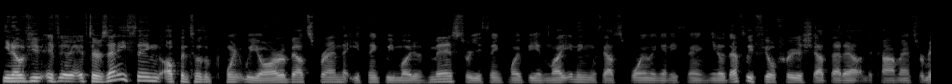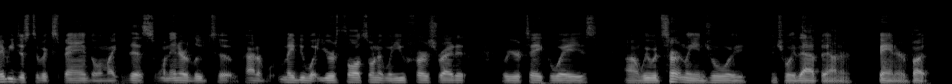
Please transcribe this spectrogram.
you know, if you if if there's anything up until the point we are about Spren that you think we might have missed or you think might be enlightening without spoiling anything, you know, definitely feel free to shout that out in the comments or maybe just to expand on like this on interlude two, kind of maybe what your thoughts on it when you first read it or your takeaways. Uh, we would certainly enjoy enjoy that banner banner, but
